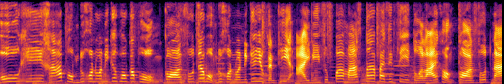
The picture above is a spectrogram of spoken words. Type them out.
โอเคครับผมทุกคนวันนี้ก็พบกับผมกอนซุดนะผมทุกคนวันนี้ก็อยู่กันที่ ID Super Master 84 ตัวร้ายของกอนซุดนะ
